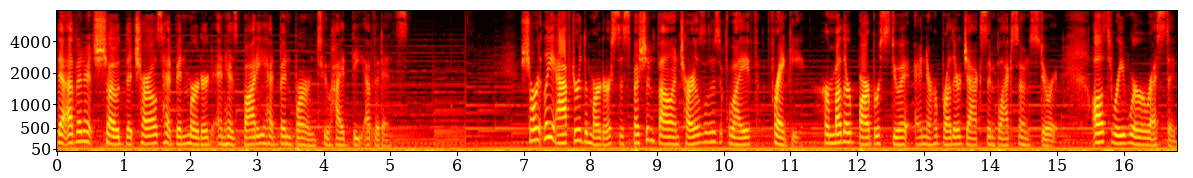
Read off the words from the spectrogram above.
the evidence showed that Charles had been murdered and his body had been burned to hide the evidence. Shortly after the murder, suspicion fell on Charles's wife, Frankie, her mother, Barbara Stewart, and her brother, Jackson Blackstone Stewart. All three were arrested.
